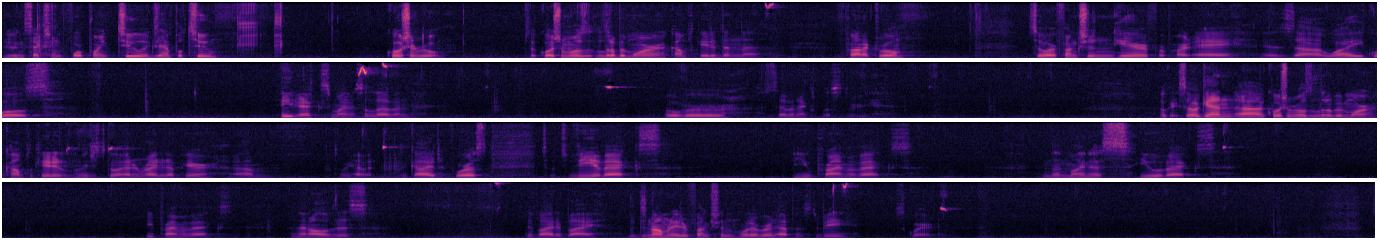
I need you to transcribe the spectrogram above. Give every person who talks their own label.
Speaker 1: Doing section 4.2, example 2, quotient rule. So quotient rule is a little bit more complicated than the product rule. So our function here for part A is uh, y equals 8x minus 11 over 7x plus 3. Okay, so again, uh, quotient rule is a little bit more complicated. Let me just go ahead and write it up here. Um, so we have it, the guide for us. So it's v of x, u prime of x, and then minus u of x, v prime of x, and then all of this divided by the denominator function, whatever it happens to be, squared.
